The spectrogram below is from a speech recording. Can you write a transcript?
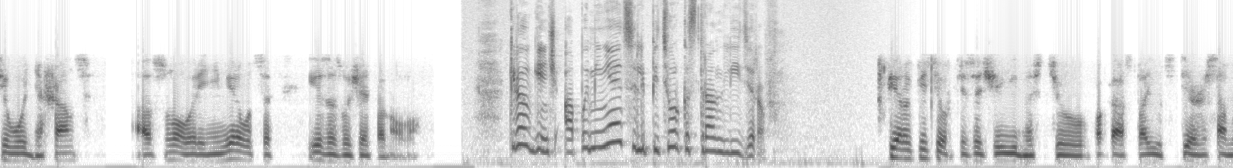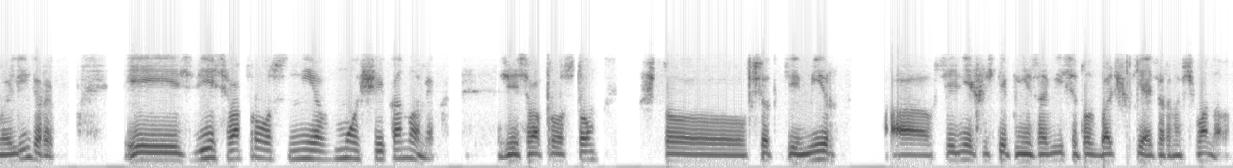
сегодня шанс снова реанимироваться и зазвучать по-новому. Кирилл Евгеньевич, а поменяется ли пятерка стран-лидеров? В первой пятерке с очевидностью пока остаются те же самые лидеры – и здесь вопрос не в мощи экономик. Здесь вопрос в том, что все-таки мир а, в сильнейшей степени зависит от больших ядерных чемоданов.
